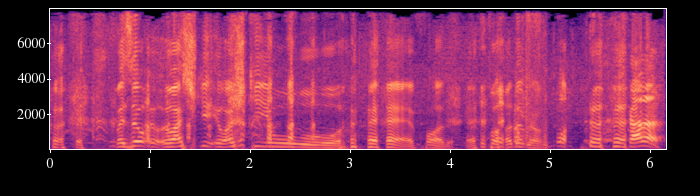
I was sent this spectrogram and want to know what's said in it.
Mas eu, eu eu acho que eu acho que o. é, é foda. É foda mesmo. cara,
